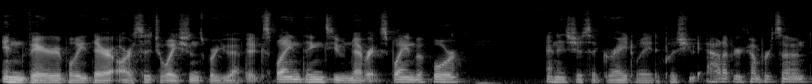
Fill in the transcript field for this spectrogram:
invariably, there are situations where you have to explain things you've never explained before. And it's just a great way to push you out of your comfort zone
